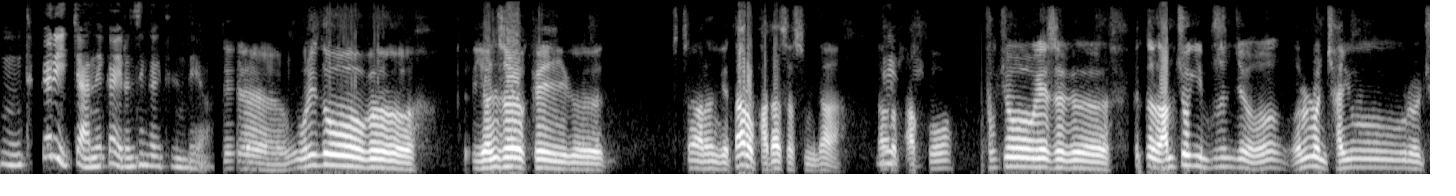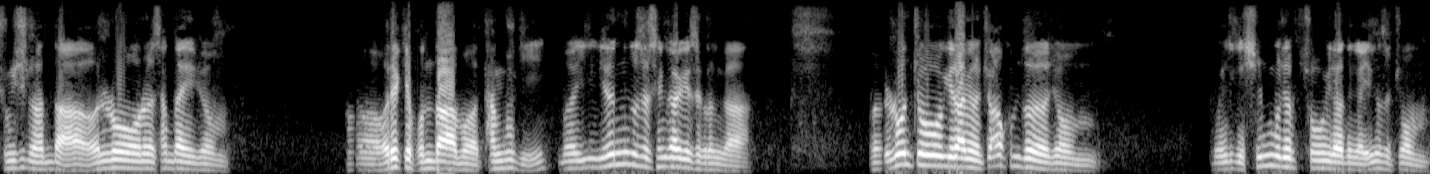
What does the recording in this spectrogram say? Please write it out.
음, 특별히 있지 않을까 이런 생각이 드는데요. 예, 우리도 그 연석회의 그 하는 게 따로 받았었습니다. 따로 네. 받고 북쪽에서 그 그때 남쪽이 무슨 저 언론 자유를 중시를 한다. 언론을 상당히 좀 어, 어렵게 본다. 뭐 당국이 뭐 이- 이런 것을 생각해서 그런가. 언론 쪽이라면 조금 더 좀 뭐 이렇게 실무 접촉이라든가 이것을 좀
